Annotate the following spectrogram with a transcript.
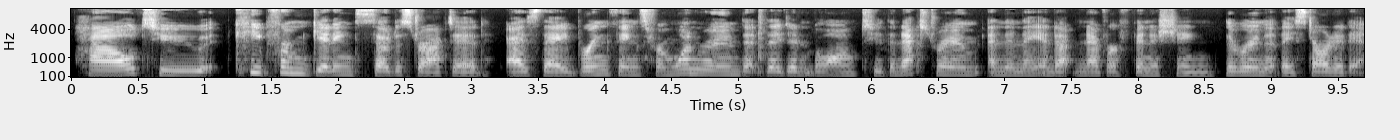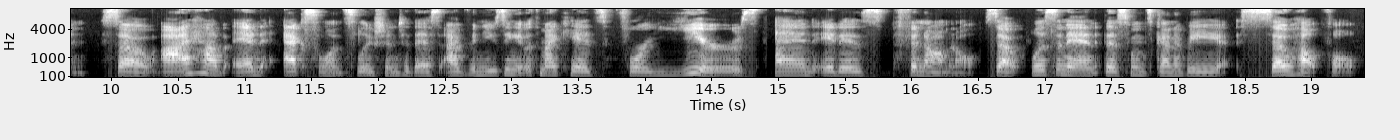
how to keep from getting so distracted as they bring things from one room that they didn't belong to the next room, and then they end up never finishing the room that they started in. So, I have an excellent solution to this. I've been using it with my kids for years, and it is phenomenal. So, listen in. This one's going to be so helpful.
